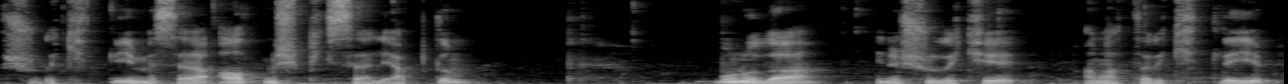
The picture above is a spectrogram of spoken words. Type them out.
Şurada kitleyi mesela 60 piksel yaptım. Bunu da yine şuradaki anahtarı kitleyip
